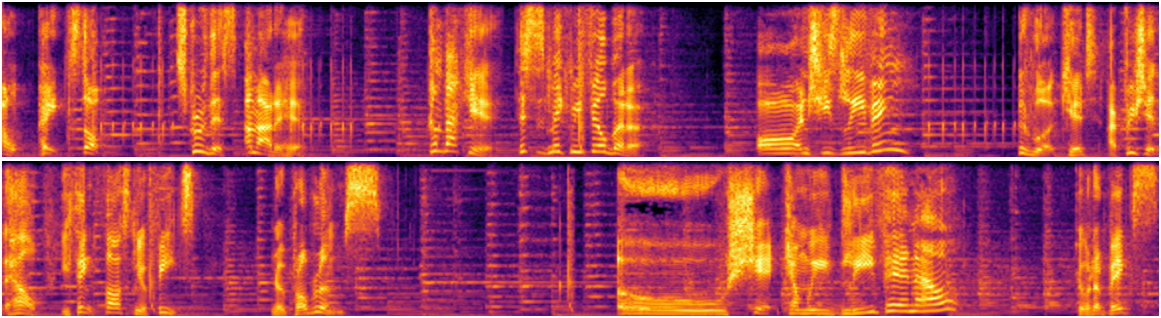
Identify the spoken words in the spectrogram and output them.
Oh, hey, stop. Screw this. I'm out of here. Come back here. This is making me feel better. Oh, and she's leaving? Good work, kid. I appreciate the help. You think fast on your feet. No problems. Oh, shit. Can we leave here now? Okay, what up, Buggs?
